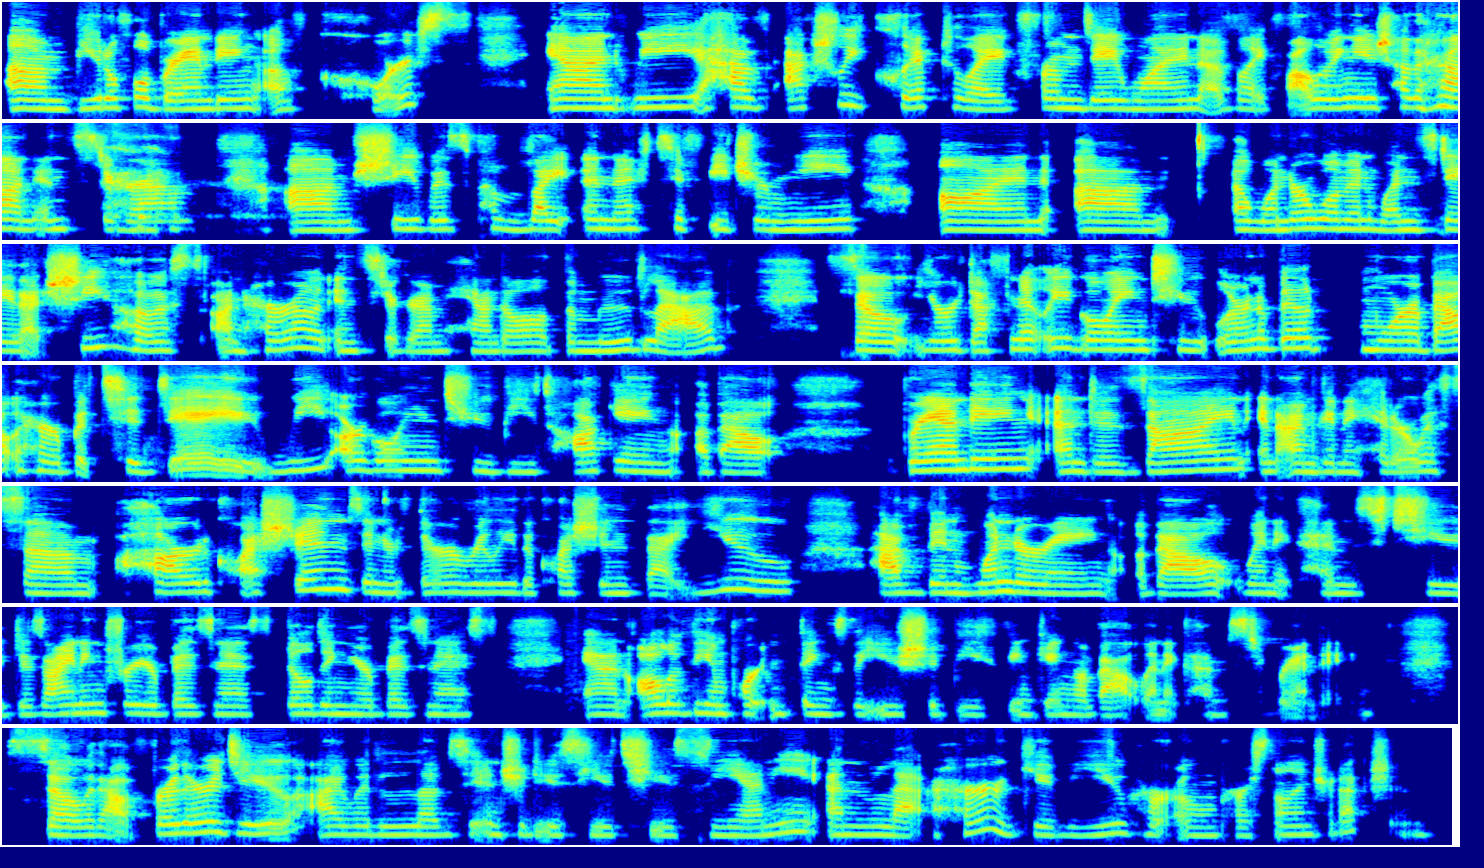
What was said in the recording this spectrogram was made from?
um, beautiful branding, of course. And we have actually clicked like from day one of like following each other on Instagram. um, she was polite enough to feature me on um, a Wonder Woman Wednesday that she hosts on her own Instagram handle, The Mood Lab. So you're definitely going to learn a bit more about her. But today we are going to be talking about branding and design. And I'm going to hit her with some hard questions. And they're really the questions that you have been wondering about when it comes to designing for your business, building your business, and all of the important things that you should be thinking about when it comes to branding. So, without further ado, I would love to introduce you to Sienny and let her give you her own personal introduction.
